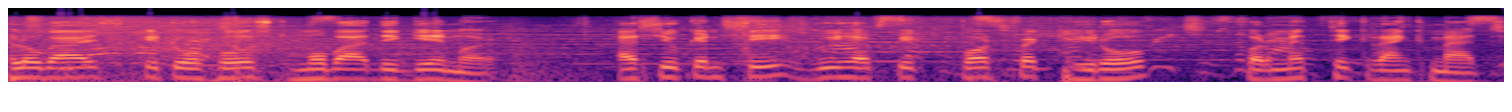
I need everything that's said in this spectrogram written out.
Hello guys, it your host Moba the Gamer. As you can see, we have picked perfect hero for mythic rank match.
